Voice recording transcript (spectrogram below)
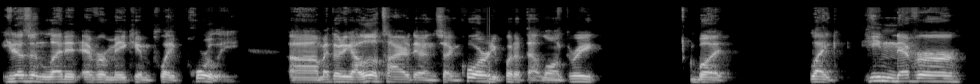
He doesn't let it ever make him play poorly. Um, I thought he got a little tired there in the second quarter. He put up that long three, but like he never,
